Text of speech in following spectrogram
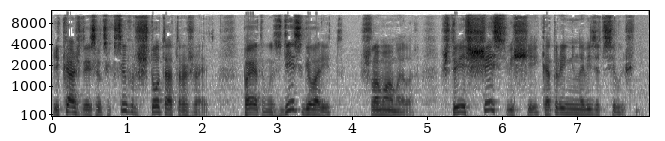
и каждая из этих цифр что-то отражает. Поэтому здесь говорит Шламу Амелах, что есть шесть вещей, которые ненавидят Всевышний –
